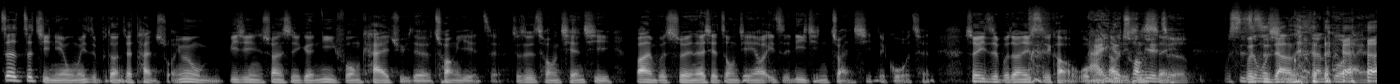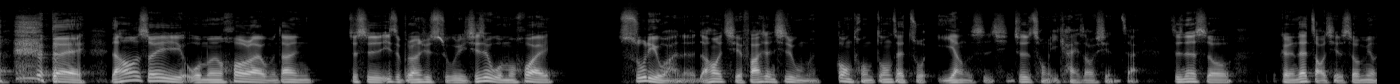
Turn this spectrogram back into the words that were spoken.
这这几年我们一直不断在探索，因为我们毕竟算是一个逆风开局的创业者，就是从前期发展不顺，而且中间要一直历经转型的过程，所以一直不断去思考我们到底是谁。不是这么辛苦这样过来的？对，然后所以我们后来我们当然就是一直不断去梳理，其实我们后来梳理完了，然后且发现其实我们共同都在做一样的事情，就是从一开始到现在，只是那时候。可能在早期的时候没有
